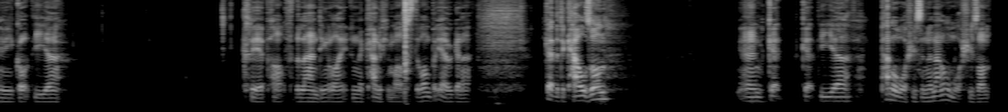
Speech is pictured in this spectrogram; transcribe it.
And you've got the uh, clear part for the landing light and the canopy mask still on. But yeah, we're gonna get the decals on and get get the uh, panel washers and enamel washers on.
